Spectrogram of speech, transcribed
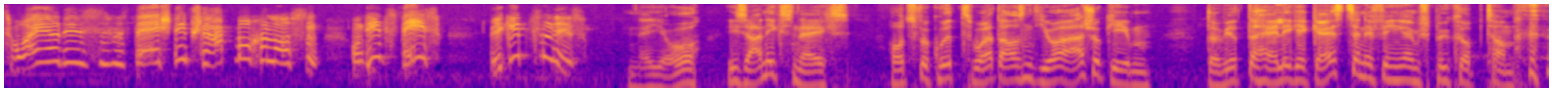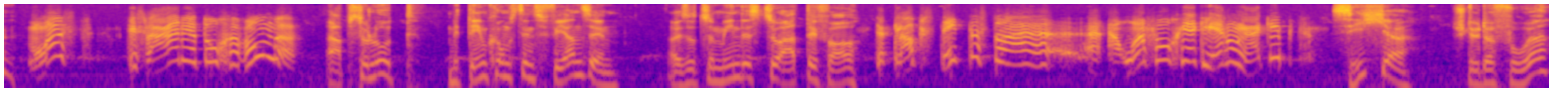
zwei Jahren das, das Schnipp-Schnapp machen lassen. Und jetzt das. Wie gibt's denn das? Naja, ist auch nichts Neues. Hat's vor gut 2000 Jahren auch schon gegeben. Da wird der Heilige Geist seine Finger im Spiel gehabt haben. Meinst Das war ja doch ein Wunder. Absolut. Mit dem kommst du ins Fernsehen. Also zumindest zu ATV. Ja, glaubst du nicht, dass da eine, eine einfache Erklärung auch gibt? Sicher. Stell dir vor,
